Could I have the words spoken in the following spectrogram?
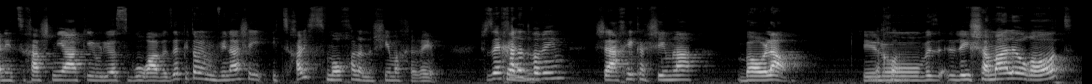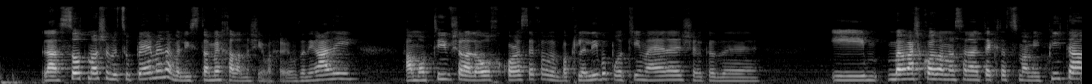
אני צריכה שנייה כאילו להיות סגורה וזה, פתאום היא מבינה שהיא היא צריכה לסמוך על אנשים אחרים. שזה אחד כן. הדברים שהכי קשים לה בעולם. כאילו, נכון. וזה, להישמע להוראות, לעשות מה שמצופה ממנה ולהסתמך על אנשים אחרים. זה נראה לי המוטיב שלה לאורך כל הספר, ובכללי בפרקים האלה של כזה... היא ממש כל הזמן מנסה לנתק את עצמה מפיתה,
